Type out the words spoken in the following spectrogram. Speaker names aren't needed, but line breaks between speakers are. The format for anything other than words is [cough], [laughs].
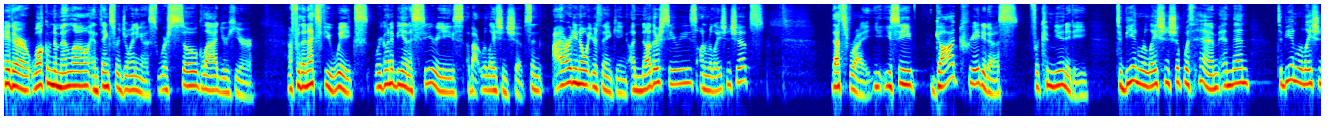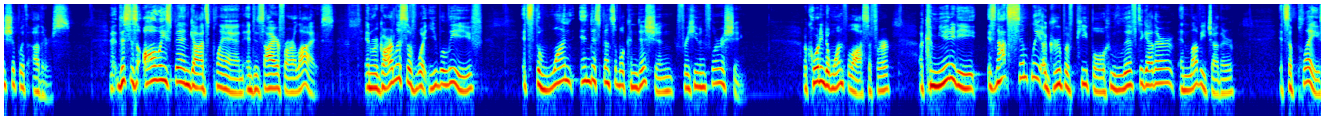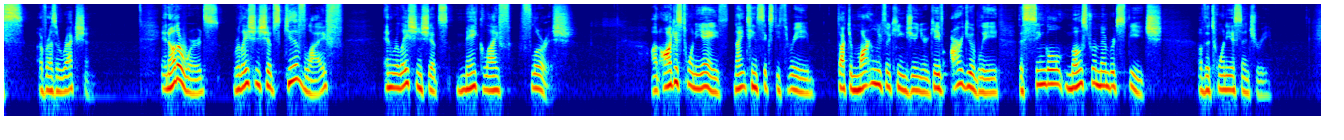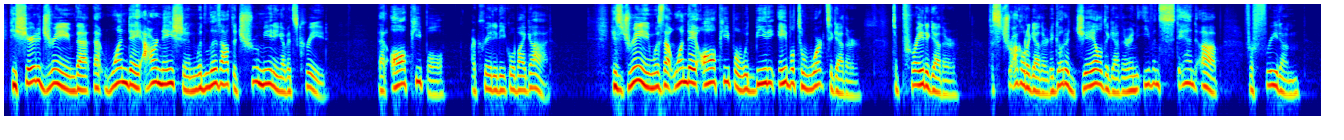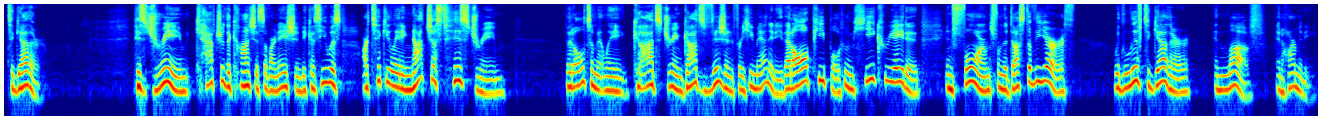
Hey there, welcome to Menlo, and thanks for joining us. We're so glad you're here. Uh, for the next few weeks, we're going to be in a series about relationships. And I already know what you're thinking another series on relationships? That's right. You, you see, God created us for community to be in relationship with Him and then to be in relationship with others. This has always been God's plan and desire for our lives. And regardless of what you believe, it's the one indispensable condition for human flourishing. According to one philosopher, a community is not simply a group of people who live together and love each other, it's a place of resurrection. In other words, relationships give life and relationships make life flourish. On August 28, 1963, Dr. Martin Luther King Jr. gave arguably the single most remembered speech of the 20th century. He shared a dream that, that one day our nation would live out the true meaning of its creed that all people are created equal by God. His dream was that one day all people would be able to work together, to pray together, to struggle together, to go to jail together, and even stand up for freedom together. His dream captured the conscience of our nation because he was articulating not just his dream, but ultimately God's dream, God's vision for humanity, that all people whom He created and formed from the dust of the earth would live together in love and harmony.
